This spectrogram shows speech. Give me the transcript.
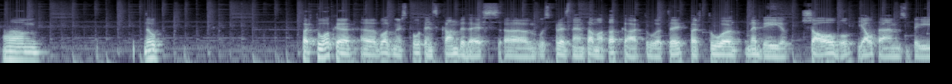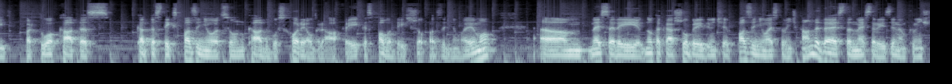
Um, nu, par to, ka uh, Vladimirs Putins kandidēs uh, uz prezidenta amatu atkārtoti, par to nebija šaubu. Jautājums bija par to, kā tas, kad tas tiks paziņots un kāda būs horeogrāfija, kas pavadīs šo paziņojumu. Um, mēs arī, nu, tā kā šobrīd viņš ir paziņojis, ka viņš kandidēs, tad mēs arī zinām, ka viņš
